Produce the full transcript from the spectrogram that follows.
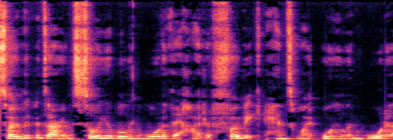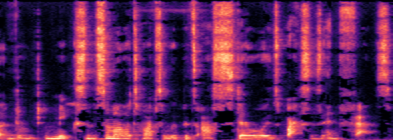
So lipids are insoluble in water, they're hydrophobic, hence why oil and water don't mix, and some other types of lipids are steroids, waxes, and fats.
